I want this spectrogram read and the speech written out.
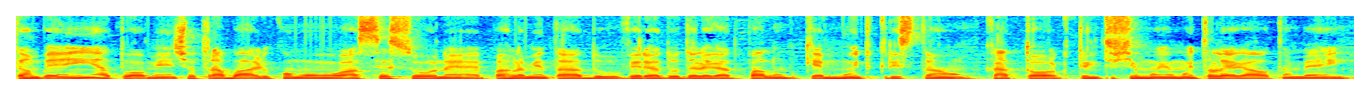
também, atualmente, eu trabalho como assessor, né, parlamentar do vereador delegado Palumbo, que é muito cristão, católico, tem testemunho muito legal também.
